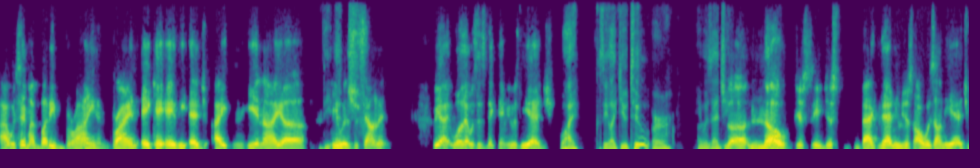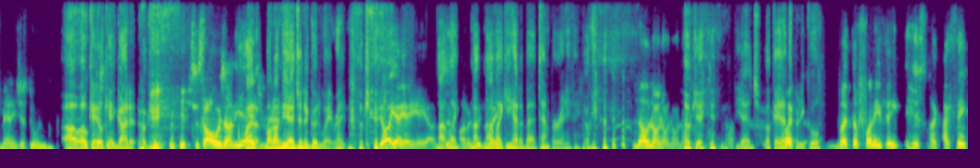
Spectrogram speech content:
I would say my buddy Brian, Brian, aka the Edge Iton. He and I, uh, The he was the sound. Yeah, well, that was his nickname. He was the Edge. Why? Because he liked you too, or he was edgy. Uh, no, just he just back then he was just always on the edge, man. He's just doing. oh, okay, okay, got it. Okay, he's just always on the edge. but, but on the edge in a good way, right? Okay. Oh yeah, yeah, yeah. not good- like on a not, good not like he had a bad temper or anything. Okay. No, no, no, no, no. okay. no. the edge. Okay, that's But- pretty cool. But the funny thing is, like, I think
